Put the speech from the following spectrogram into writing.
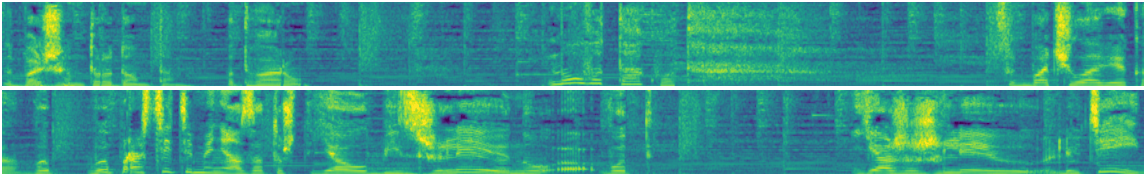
с большим угу. трудом там по двору. Ну, вот так вот. Судьба человека. Вы, вы простите меня за то, что я убийц жалею. Ну, вот я же жалею людей,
